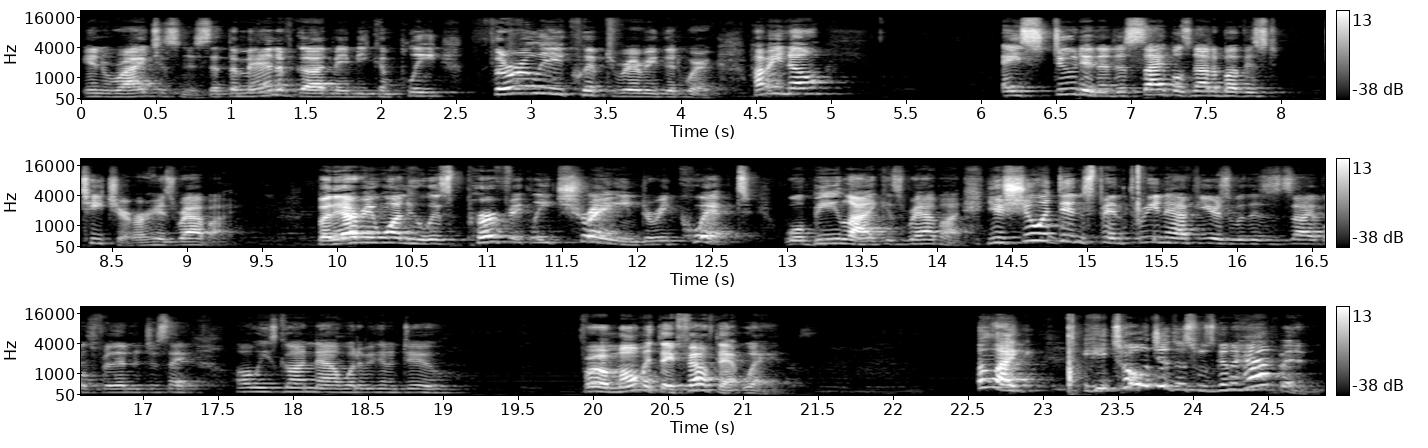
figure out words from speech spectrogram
in righteousness, that the man of God may be complete, thoroughly equipped for every good work. How many know a student, a disciple is not above his teacher or his rabbi? But everyone who is perfectly trained or equipped will be like his rabbi. Yeshua didn't spend three and a half years with his disciples for them to just say, Oh, he's gone now. What are we going to do? For a moment, they felt that way. Like, he told you this was going to happen.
